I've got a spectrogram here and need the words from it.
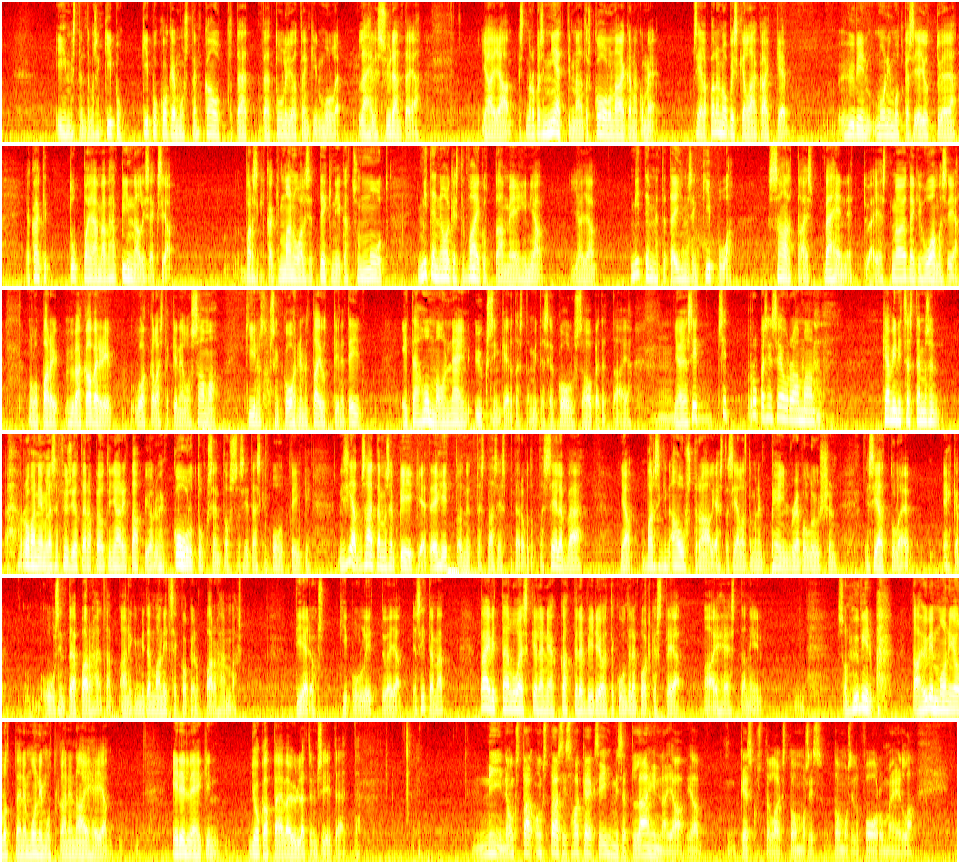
ihmisten tämmöisen kipu, kipukokemusten kautta tämä, tämä tuli jotenkin mulle lähelle sydäntä ja, ja, ja sitten mä rupesin miettimään tuossa koulun aikana, kun me siellä paljon opiskellaan kaikkea hyvin monimutkaisia juttuja ja, ja kaikki tuppa jäämään vähän pinnalliseksi ja varsinkin kaikki manuaaliset tekniikat sun muut, miten ne oikeasti vaikuttaa meihin ja, ja, ja miten me tätä ihmisen kipua saataisiin vähennettyä. Ja sitten mä jotenkin huomasin, ja mulla on pari hyvää kaveri luokkalaista, kenellä on sama kiinnostuksen kohde, niin me tajuttiin, että ei, ei tämä homma ole näin yksinkertaista, mitä siellä koulussa opetetaan. Ja, mm. ja, ja sitten sit rupesin seuraamaan, kävin itse asiassa tämmöisen Rovaniemeläisen fysioterapeutin Jari Tapion yhden koulutuksen tuossa, siitä äsken puhuttiinkin, niin sieltä mä sain tämmöisen piikin, että ei hitto, että nyt tästä asiasta pitää ruveta ottaa selvää. Ja varsinkin Australiasta siellä on tämmöinen Pain Revolution, ja sieltä tulee ehkä uusinta ja parhainta, ainakin mitä mä oon itse kokenut parhaimmaksi tiedoksi kipuun liittyen. Ja, ja sitä mä päivittäin lueskelen ja kattelen videoita ja kuuntelen podcasteja aiheesta, niin se on hyvin, tää on hyvin moniolotteinen, monimutkainen aihe ja edelleenkin joka päivä yllätyn siitä, että niin, onko tämä, tämä siis hakeeksi ihmiset lähinnä ja, ja keskustellaanko tuommoisilla foorumeilla?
